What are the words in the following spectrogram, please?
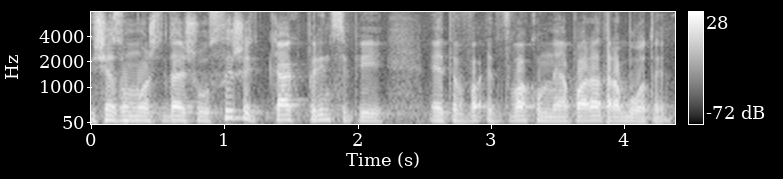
сейчас вы можете дальше услышать, как, в принципе, это, этот вакуумный аппарат работает.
